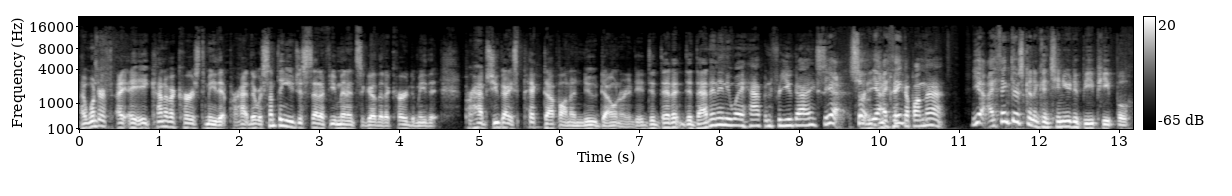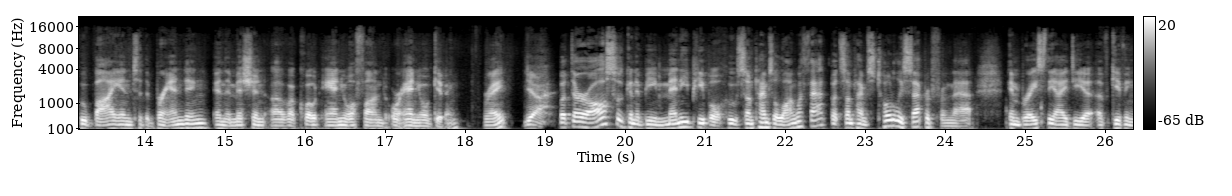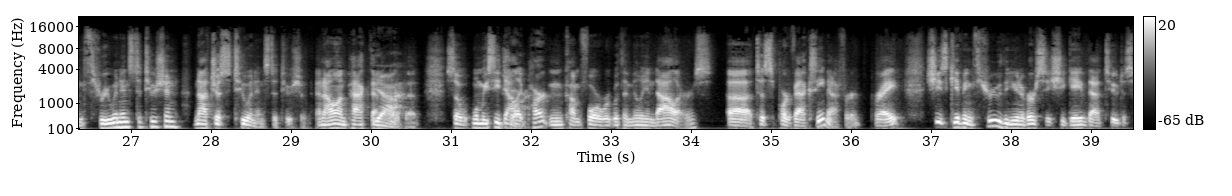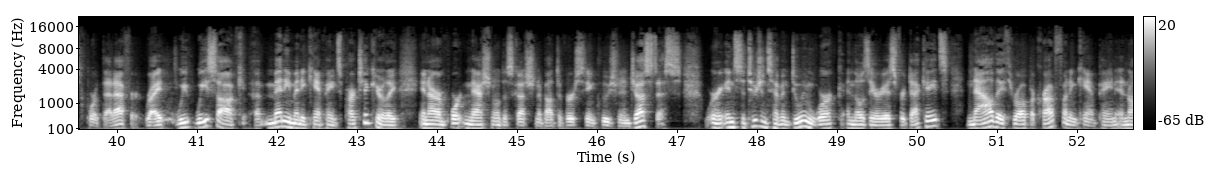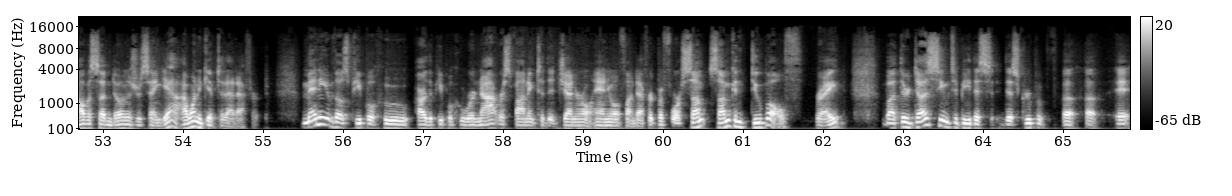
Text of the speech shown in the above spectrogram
I wonder if I, it kind of occurs to me that perhaps there was something you just said a few minutes ago that occurred to me that perhaps you guys picked up on a new donor. Did, did that did that in any way happen for you guys? Yeah. So yeah, I pick think, up on that. Yeah, I think there's going to continue to be people who buy into the branding and the mission of a quote annual fund or annual giving right? Yeah. But there are also going to be many people who sometimes along with that, but sometimes totally separate from that, embrace the idea of giving through an institution, not just to an institution. And I'll unpack that yeah. a little bit. So when we see Dolly sure. Parton come forward with a million dollars, uh, to support vaccine effort, right? She's giving through the university she gave that to to support that effort, right? We, we saw uh, many, many campaigns, particularly in our important national discussion about diversity, inclusion, and justice, where institutions have been doing work in those areas for decades. Now they throw up a crowdfunding campaign, and all of a sudden donors are saying, yeah, I want to give to that effort. Many of those people who are the people who were not responding to the general annual fund effort before, some, some can do both right? But there does seem to be this this group of uh, uh, eh,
